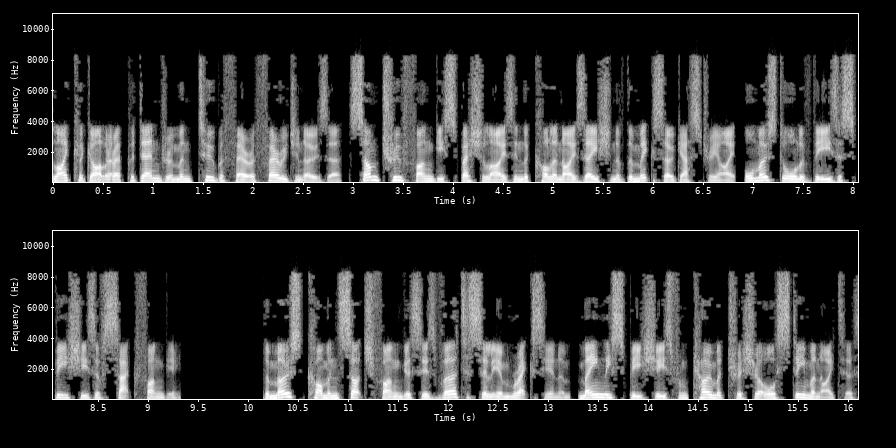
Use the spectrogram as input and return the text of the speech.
Lycogala epidendrum and Tubifera ferruginosa. Some true fungi specialize in the colonization of the Myxogastriae, almost all of these are species of sac fungi. The most common such fungus is Verticillium rexianum, mainly species from Comatricha or Stemonitis.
